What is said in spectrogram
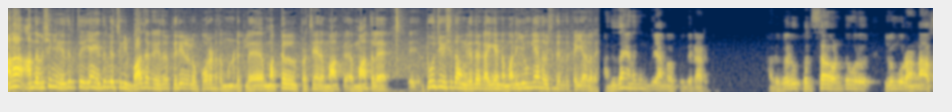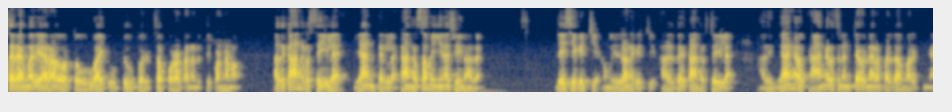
ஆனா அந்த விஷயங்களை எதிர்த்து ஏன் எதிர்க்கட்சிகள் பாஜக எதிராக பெரிய அளவில் போராட்டத்தை முன்னெடுக்கல? மக்கள் பிரச்சனையை அதை மாக்க மாத்தல. டூ ஜி விஷயத்தை அவங்களுக்கு எதிராக கையாண்ட மாதிரி இவங்க அந்த விஷயத்தை எடுத்து கையாளல? அதுதான் எனக்கும் புரியாம புதிரா இருக்கு. அது வெறும் பெருசா வந்து ஒரு இவங்க ஒரு அண்ணா சேர மாதிரி யாராவது ஒருத்தர் உருவாக்கி விட்டு பெருசாக போராட்டம் நடத்தி பண்ணணும். அது காங்கிரஸ் செய்யல. ஏன்னு தெரியல. காங்கிரஸ் தான் மெயினாக செய்யணும் அதை. தேசிய கட்சி அவங்க எதிரான கட்சி. அதுதான் காங்கிரஸ் செய்யலை. அது ஏங்க காங்கிரஸ் நினச்சா ஒரு நேரம் பரிதாபமாக இருக்குங்க.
